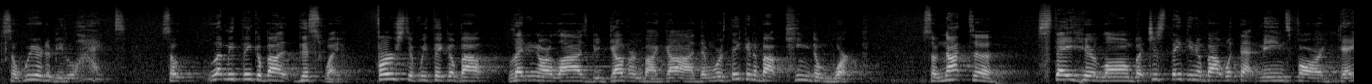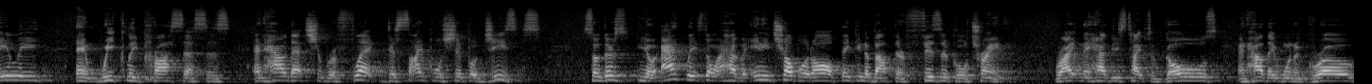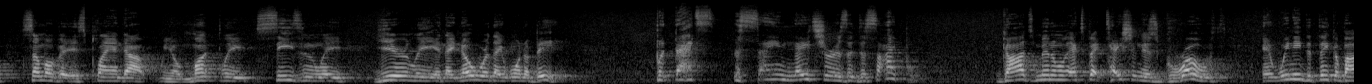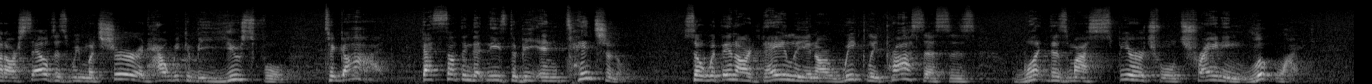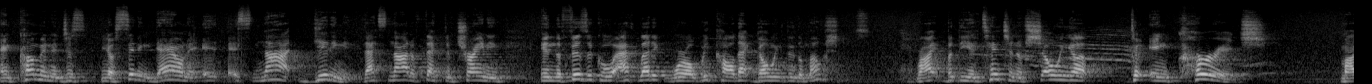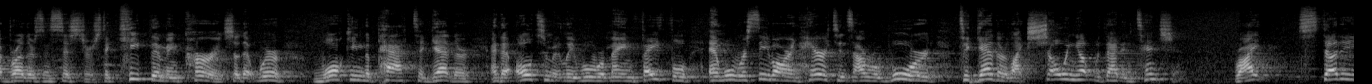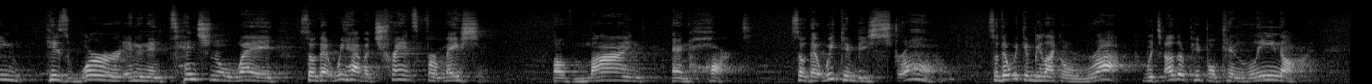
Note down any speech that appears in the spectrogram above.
So we're to be light. So let me think about it this way. First, if we think about letting our lives be governed by God, then we're thinking about kingdom work. So, not to stay here long, but just thinking about what that means for our daily and weekly processes and how that should reflect discipleship of Jesus. So there's, you know, athletes don't have any trouble at all thinking about their physical training, right? And they have these types of goals and how they want to grow. Some of it is planned out, you know, monthly, seasonally, yearly, and they know where they want to be. But that's the same nature as a disciple. God's minimum expectation is growth, and we need to think about ourselves as we mature and how we can be useful to God. That's something that needs to be intentional. So, within our daily and our weekly processes, what does my spiritual training look like? And coming and just, you know, sitting down, it, it's not getting it. That's not effective training. In the physical athletic world, we call that going through the motions, right? But the intention of showing up to encourage my brothers and sisters, to keep them encouraged so that we're walking the path together and that ultimately we'll remain faithful and we'll receive our inheritance, our reward together, like showing up with that intention, right? Studying His Word in an intentional way so that we have a transformation of mind and heart, so that we can be strong, so that we can be like a rock which other people can lean on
